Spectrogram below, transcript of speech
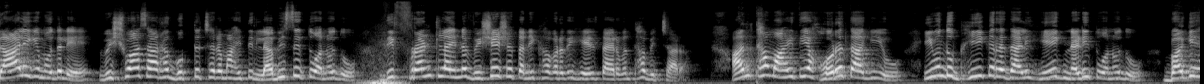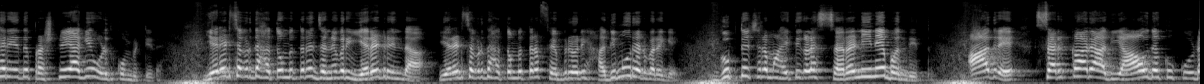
ದಾಳಿಗೆ ಮೊದಲೇ ವಿಶ್ವಾಸಾರ್ಹ ಗುಪ್ತಚರ ಮಾಹಿತಿ ಲಭಿಸಿತ್ತು ಅನ್ನೋದು ದಿ ಫ್ರಂಟ್ ಲೈನ್ನ ವಿಶೇಷ ತನಿಖಾ ವರದಿ ಹೇಳ್ತಾ ಇರುವಂತಹ ವಿಚಾರ. ಅಂಥ ಮಾಹಿತಿಯ ಹೊರತಾಗಿಯೂ ಈ ಒಂದು ಭೀಕರ ದಾಳಿ ಹೇಗೆ ನಡೀತು ಅನ್ನೋದು ಬಗೆಹರಿಯದ ಪ್ರಶ್ನೆಯಾಗಿಯೇ ಉಳಿದುಕೊಂಡ್ಬಿಟ್ಟಿದೆ. ಎರಡ್ ಸಾವಿರದ ಹತ್ತೊಂಬತ್ತರ ಜನವರಿ ಎರಡರಿಂದ ಎರಡ್ ಸಾವಿರದ ಹತ್ತೊಂಬತ್ತರ ಫೆಬ್ರವರಿ ಹದಿಮೂರರವರೆಗೆ ಗುಪ್ತಚರ ಮಾಹಿತಿಗಳ ಸರಣಿನೇ ಬಂದಿತ್ತು. ಆದರೆ ಸರ್ಕಾರ ಅದು ಯಾವುದಕ್ಕೂ ಕೂಡ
